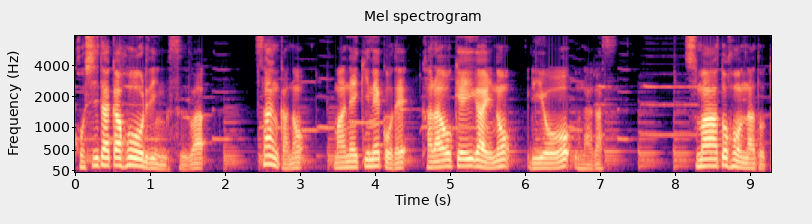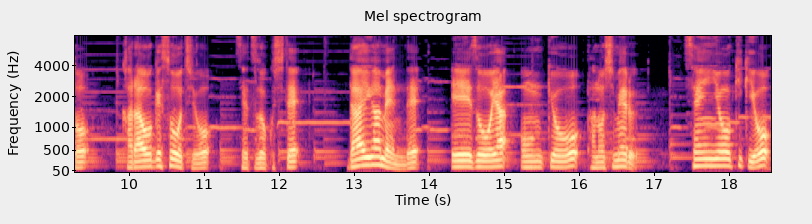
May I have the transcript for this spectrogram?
腰高ホールディングスは傘下の招き猫でカラオケ以外の利用を促す。スマートフォンなどとカラオケ装置を接続して大画面で映像や音響を楽しめる専用機器を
